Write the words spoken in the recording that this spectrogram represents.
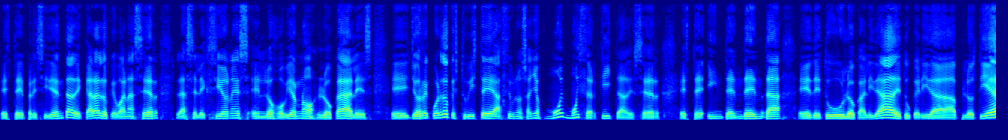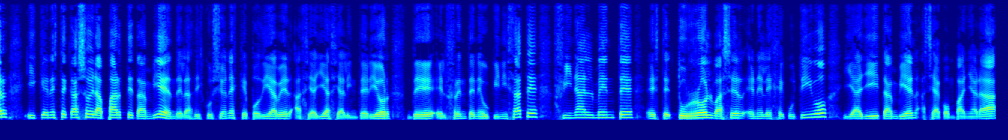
este presidenta, de cara a lo que van a ser las elecciones en los gobiernos locales. Eh, yo recuerdo que estuviste hace unos años muy, muy cerquita de ser este intendenta eh, de tu localidad, de tu querida Plotier, y que en este caso era parte también de las discusiones que podía haber hacia allí, hacia el interior del Frente Neuquinizate. Finalmente, este, tu rol va a ser en el Ejecutivo y allí también se acompañará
